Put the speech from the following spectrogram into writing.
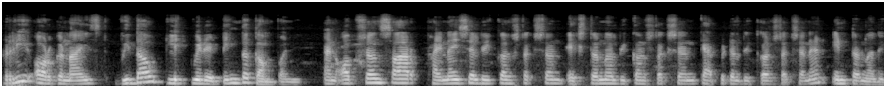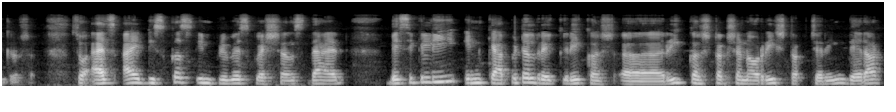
reorganized without liquidating the company. And options are financial reconstruction external reconstruction capital reconstruction and internal reconstruction. So as i discussed in previous questions that basically in capital uh, reconstruction or restructuring there are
